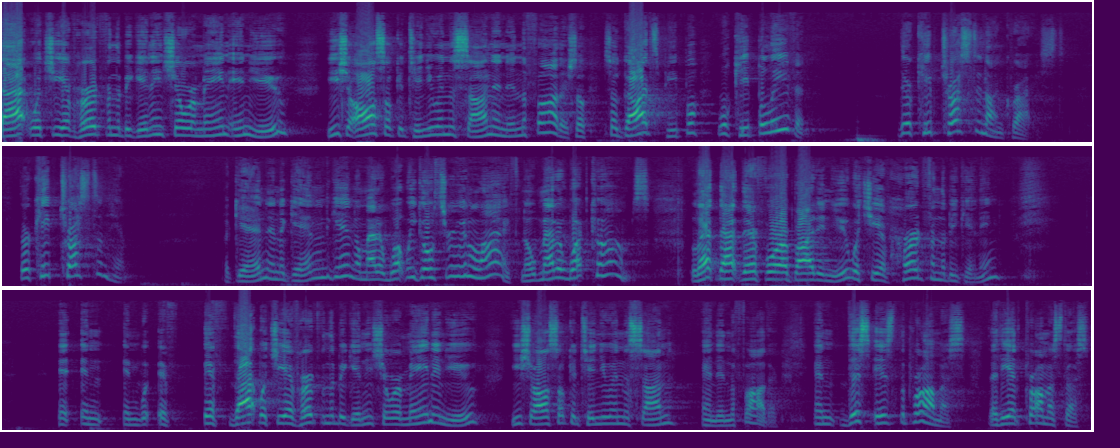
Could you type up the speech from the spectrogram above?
that which ye have heard from the beginning shall remain in you, ye shall also continue in the Son and in the Father. So, so God's people will keep believing. They'll keep trusting on Christ. They'll keep trusting Him again and again and again, no matter what we go through in life, no matter what comes. Let that therefore abide in you, which ye have heard from the beginning. In, in, in, if, if that which ye have heard from the beginning shall remain in you, ye shall also continue in the Son and in the Father. And this is the promise that he had promised us,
